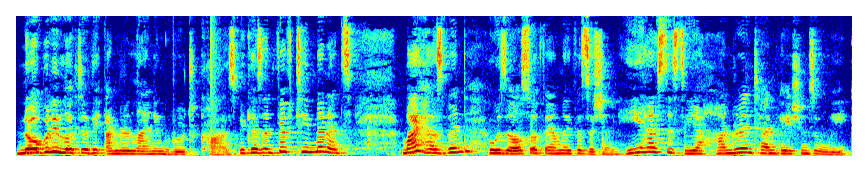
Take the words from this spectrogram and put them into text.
Nobody looked at the underlying root cause because in 15 minutes, my husband, who is also a family physician, he has to see 110 patients a week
